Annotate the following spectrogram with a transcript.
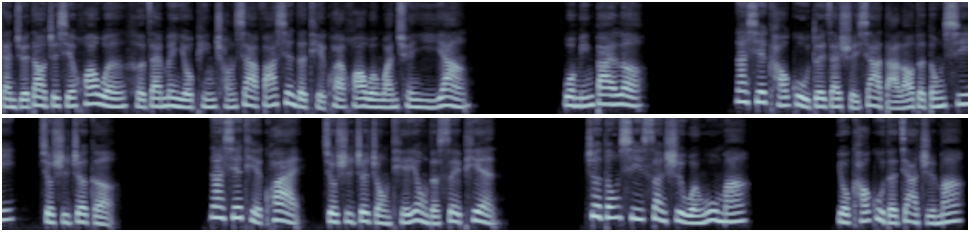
感觉到这些花纹和在闷油瓶床下发现的铁块花纹完全一样。我明白了，那些考古队在水下打捞的东西就是这个，那些铁块。就是这种铁俑的碎片，这东西算是文物吗？有考古的价值吗？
